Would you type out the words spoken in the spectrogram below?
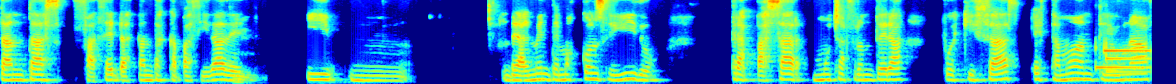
tantas facetas, tantas capacidades y realmente hemos conseguido traspasar muchas fronteras, pues quizás estamos ante una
